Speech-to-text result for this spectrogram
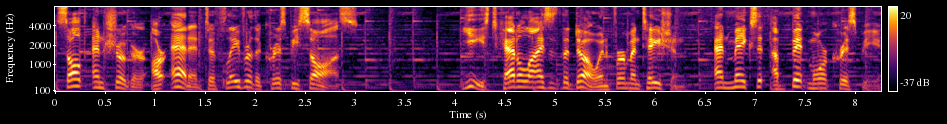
Salt and sugar are added to flavor the crispy sauce. Yeast catalyzes the dough in fermentation and makes it a bit more crispy.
